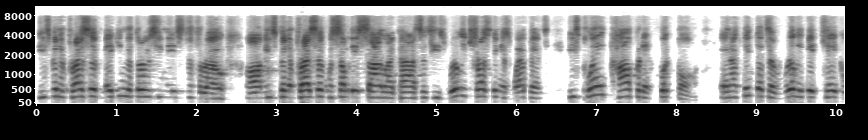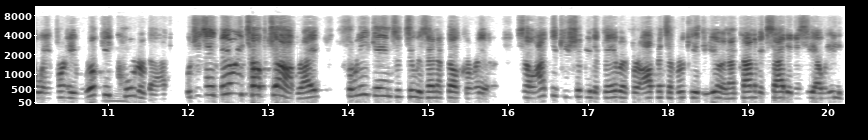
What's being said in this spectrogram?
He's been impressive making the throws he needs to throw. Um, he's been impressive with some of these sideline passes. He's really trusting his weapons. He's playing confident football. And I think that's a really big takeaway for a rookie quarterback, which is a very tough job, right? Three games into his NFL career. So I think he should be the favorite for Offensive Rookie of the Year. And I'm kind of excited to see how he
